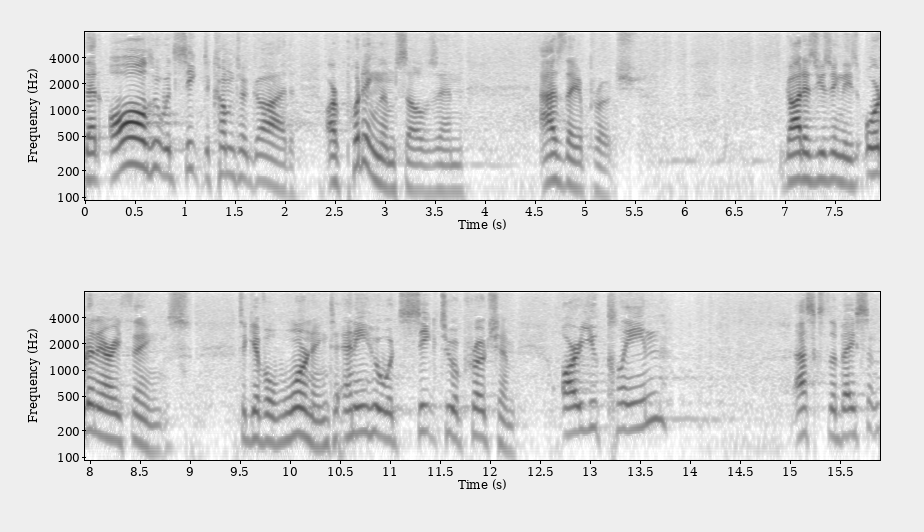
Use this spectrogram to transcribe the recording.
that all who would seek to come to God are putting themselves in as they approach? God is using these ordinary things to give a warning to any who would seek to approach Him. Are you clean? asks the basin.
